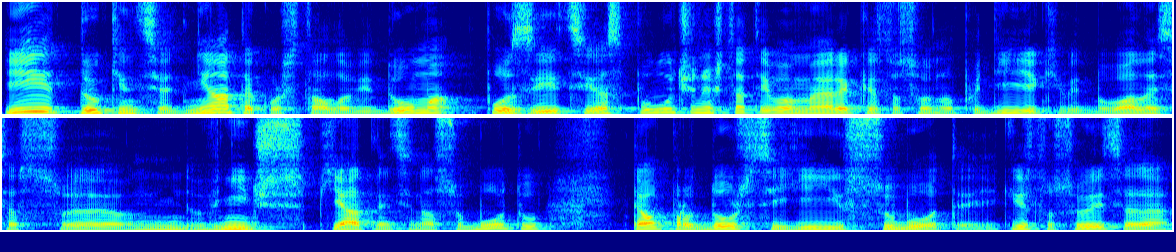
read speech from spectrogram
І до кінця дня також стала відома позиція Сполучених Штатів Америки стосовно подій, які відбувалися в ніч з п'ятниці на суботу та впродовж цієї суботи, які стосуються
